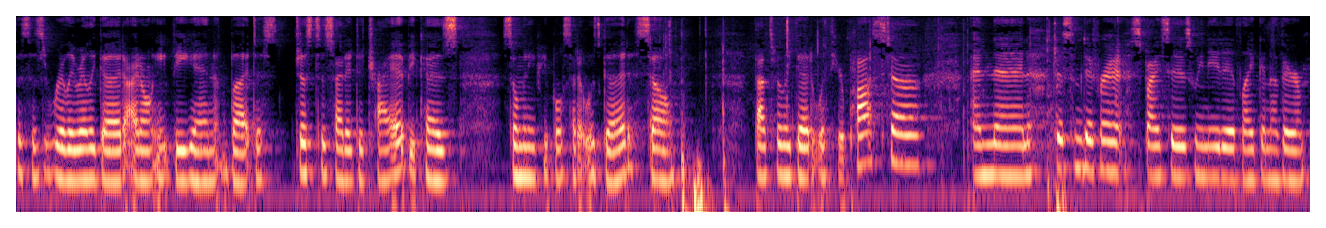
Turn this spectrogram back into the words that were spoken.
this is really, really good. I don't eat vegan, but just, just decided to try it because so many people said it was good. So that's really good with your pasta. And then just some different spices. We needed like another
